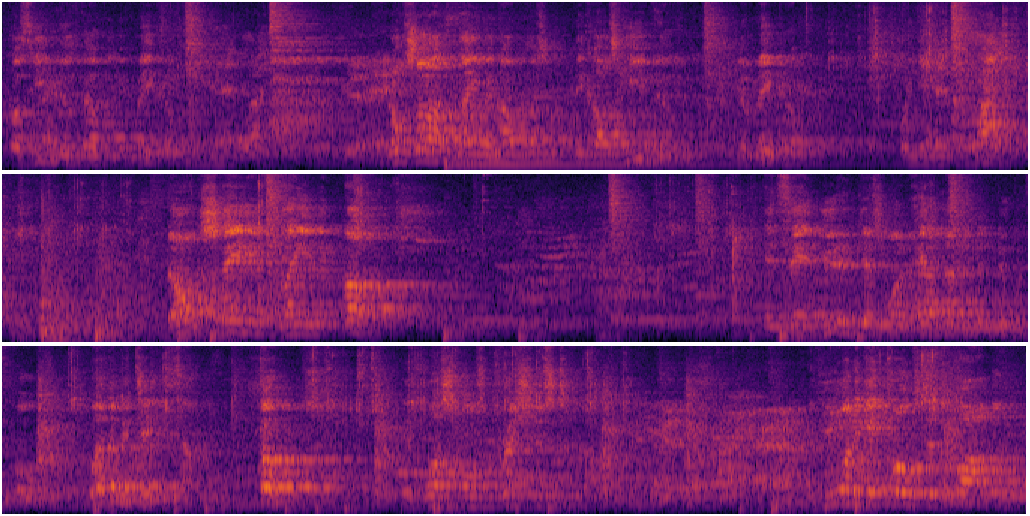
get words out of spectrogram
Because He knew that when you make up when you had life. Don't start blaming others because He knew your makeup when you had life. Don't stand blaming others and saying you didn't just want to have nothing to do with folks. Well, let me tell you something. Folks is what's most precious to God. If you want to get close to the Father,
